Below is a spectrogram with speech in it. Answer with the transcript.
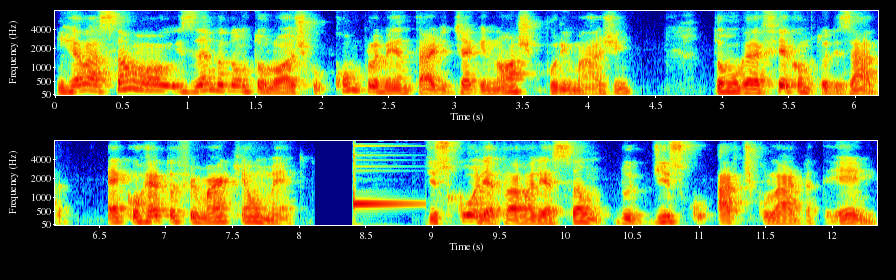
Em relação ao exame odontológico complementar de diagnóstico por imagem, tomografia computadorizada, é correto afirmar que é um método de escolha para avaliação do disco articular da TM,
